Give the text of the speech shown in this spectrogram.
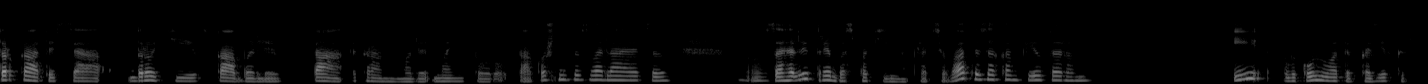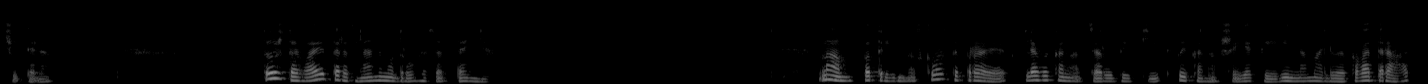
торкатися дротів, кабелів та екрану монітору також не дозволяється. Взагалі треба спокійно працювати за комп'ютером і виконувати вказівки вчителя. Тож, давайте розглянемо друге завдання. Нам потрібно скласти проєкт для виконавця Рудий Кіт, виконавши який він намалює квадрат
